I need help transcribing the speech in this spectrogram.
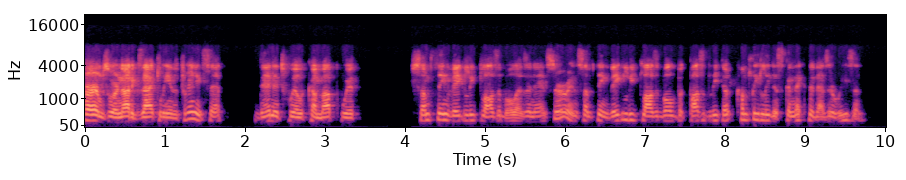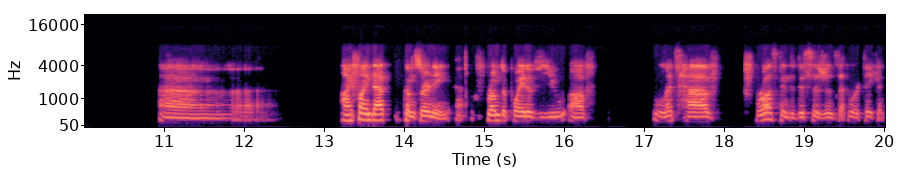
terms were not exactly in the training set, then it will come up with something vaguely plausible as an answer and something vaguely plausible but possibly completely disconnected as a reason. Uh, I find that concerning from the point of view of let's have trust in the decisions that were taken.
